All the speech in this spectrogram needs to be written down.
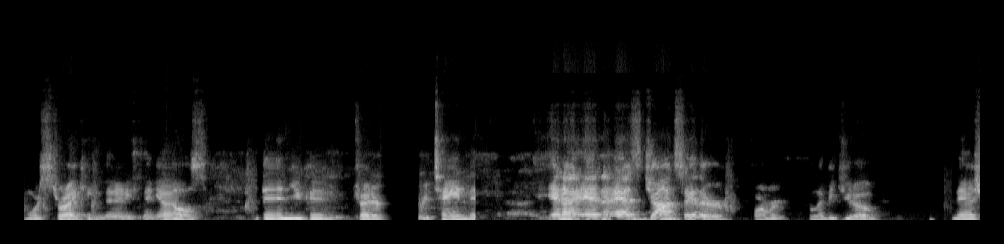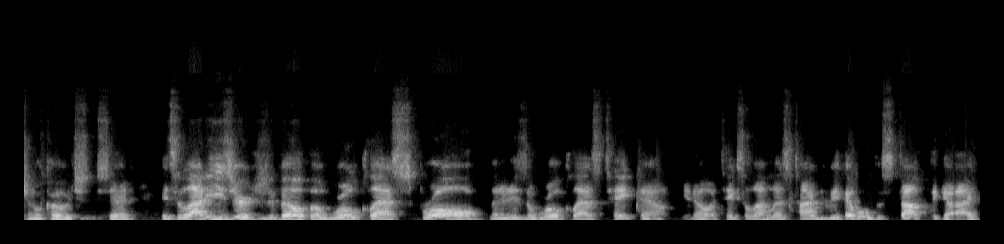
more striking than anything else. Then you can try to retain that. And I, and as John Saylor, former Olympic judo national coach, said, it's a lot easier to develop a world class sprawl than it is a world class takedown. You know, it takes a lot less time to be able to stop the guy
